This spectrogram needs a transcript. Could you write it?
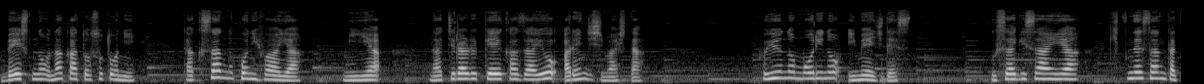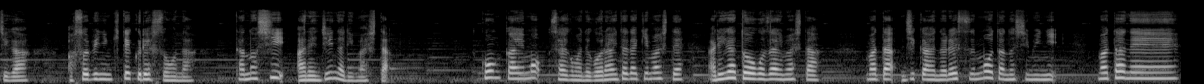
ベースの中と外にたくさんのコニファーや実やナチュラル系花材をアレンジしました。冬の森のイメージです。うさぎさんやきつねさんたちが遊びに来てくれそうな楽しいアレンジになりました。今回も最後までご覧いただきましてありがとうございました。また次回のレッスンもお楽しみに。またね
